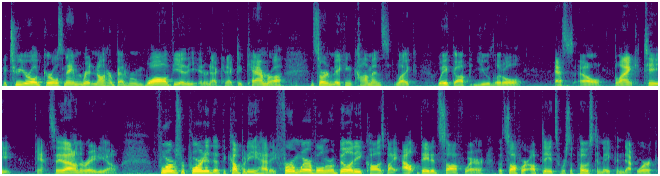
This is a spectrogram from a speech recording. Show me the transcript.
a two-year-old girl's name written on her bedroom wall via the internet-connected camera and started making comments like, wake up, you little SL blank T. Can't say that on the radio. Forbes reported that the company had a firmware vulnerability caused by outdated software, but software updates were supposed to make the network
